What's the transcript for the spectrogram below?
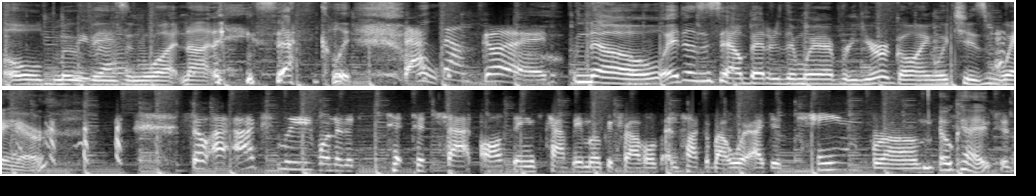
old movies and whatnot. exactly. That sounds good. No, it doesn't sound better than wherever you're going, which is where. So I actually wanted to, t- to chat all things Cafe Mocha Travels and talk about where I just came from. Okay. Which is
